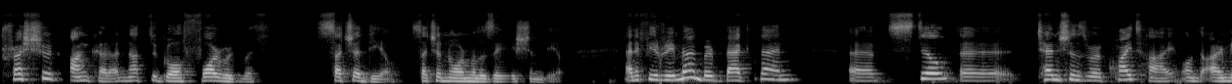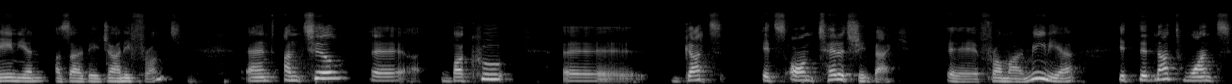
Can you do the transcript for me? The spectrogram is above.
pressured Ankara not to go forward with such a deal, such a normalization deal. And if you remember back then, uh, still uh, tensions were quite high on the Armenian Azerbaijani front. And until uh, Baku uh, got its own territory back uh, from Armenia, it did not want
